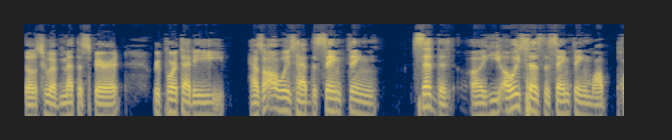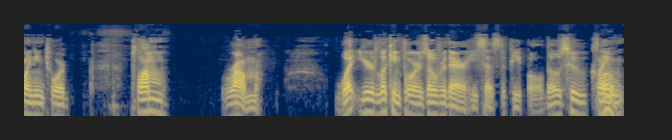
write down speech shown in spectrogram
Those who have met the spirit report that he has always had the same thing said that uh, he always says the same thing while pointing toward Plum Run. What you're looking for is over there, he says to people. Those who claim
